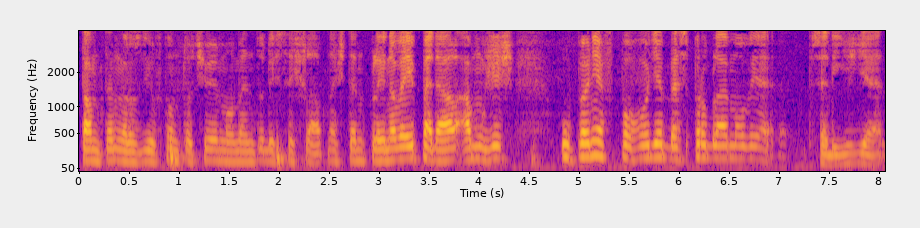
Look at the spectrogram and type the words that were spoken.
tam ten rozdíl v tom točivém momentu, když se šlápneš ten plynový pedál a můžeš úplně v pohodě bezproblémově předjíždět.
